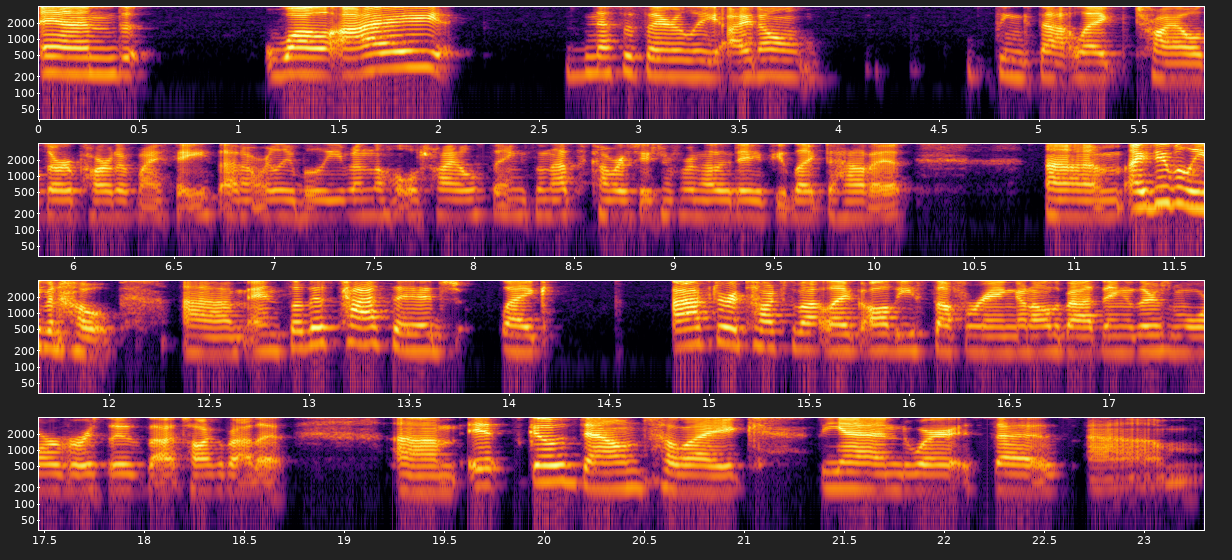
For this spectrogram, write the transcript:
and while I necessarily I don't think that like trials are a part of my faith. I don't really believe in the whole trials things, and that's a conversation for another day if you'd like to have it. Um, I do believe in hope, um, and so this passage, like after it talks about like all these suffering and all the bad things, there's more verses that talk about it. Um, it goes down to like the end where it says, um,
